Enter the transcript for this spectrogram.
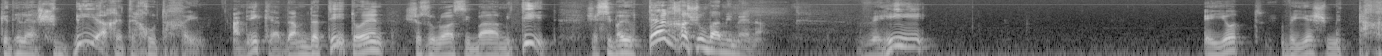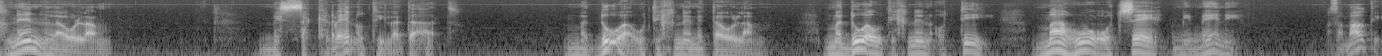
כדי להשביח את איכות החיים. אני כאדם דתי טוען שזו לא הסיבה האמיתית, שיש סיבה יותר חשובה ממנה, והיא היות ויש מתכנן לעולם, מסקרן אותי לדעת מדוע הוא תכנן את העולם, מדוע הוא תכנן אותי, מה הוא רוצה ממני. אז אמרתי,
